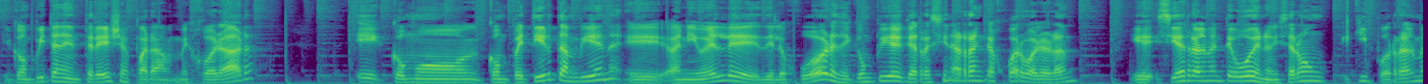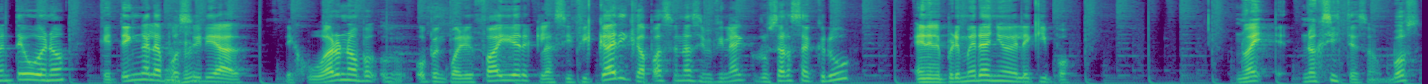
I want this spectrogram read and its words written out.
que compitan entre ellas para mejorar, eh, como competir también eh, a nivel de, de los jugadores, de que un pibe que recién arranca a jugar Valorant, eh, si es realmente bueno y se arma un equipo realmente bueno, que tenga la posibilidad de jugar un Op- Open Qualifier, clasificar y capaz en una semifinal cruzarse a Crew en el primer año del equipo. No, hay, no existe eso. Vos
